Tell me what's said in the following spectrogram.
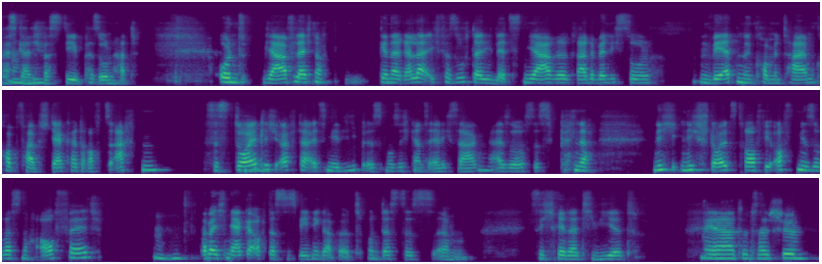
weiß mhm. gar nicht, mhm. was die Person hat. Und ja, vielleicht noch genereller, ich versuche da die letzten Jahre, gerade wenn ich so einen wertenden Kommentar im Kopf habe, stärker darauf zu achten. Es ist deutlich mhm. öfter, als mir lieb ist, muss ich ganz ehrlich sagen. Also es ist, ich bin da nicht, nicht stolz drauf, wie oft mir sowas noch auffällt. Mhm. Aber ich merke auch, dass das weniger wird und dass das ähm, sich relativiert. Ja, total schön.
